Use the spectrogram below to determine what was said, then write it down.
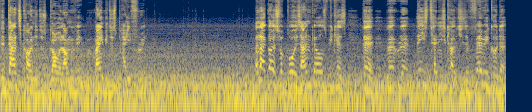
The dads kind of just go along with it, maybe just pay for it. And that goes for boys and girls because the, the, the these tennis coaches are very good at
